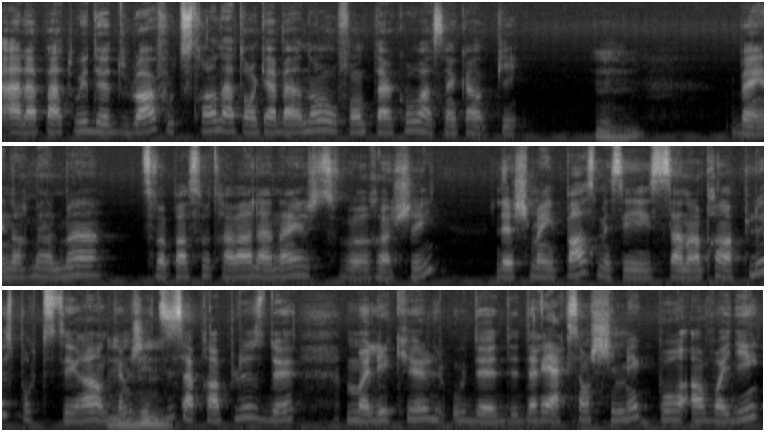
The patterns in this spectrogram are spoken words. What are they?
à la pathway de douleur, faut que tu te rendes à ton cabanon au fond de ta cour à 50 pieds. Mhm. Ben, normalement, tu vas passer au travers de la neige, tu vas rusher. Le chemin il passe, mais c'est ça en prend plus pour que tu t'y rendes. Comme j'ai Mhm. dit, ça prend plus de molécules ou de, de- de réactions chimiques pour envoyer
